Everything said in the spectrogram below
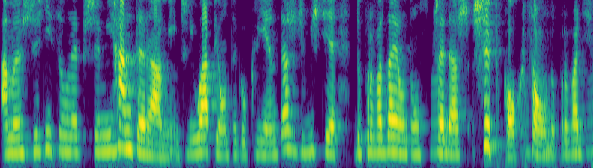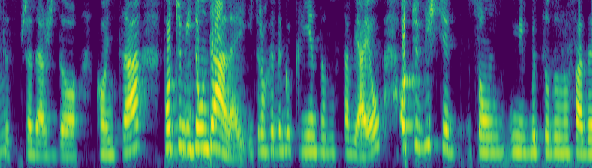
a mężczyźni są lepszymi hunterami, czyli łapią tego klienta, rzeczywiście doprowadzają tą sprzedaż szybko, chcą Mhm. doprowadzić Mhm. tę sprzedaż do końca, po czym idą dalej i trochę Mhm. tego klienta zostawiają. Oczywiście są jakby co do zasady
